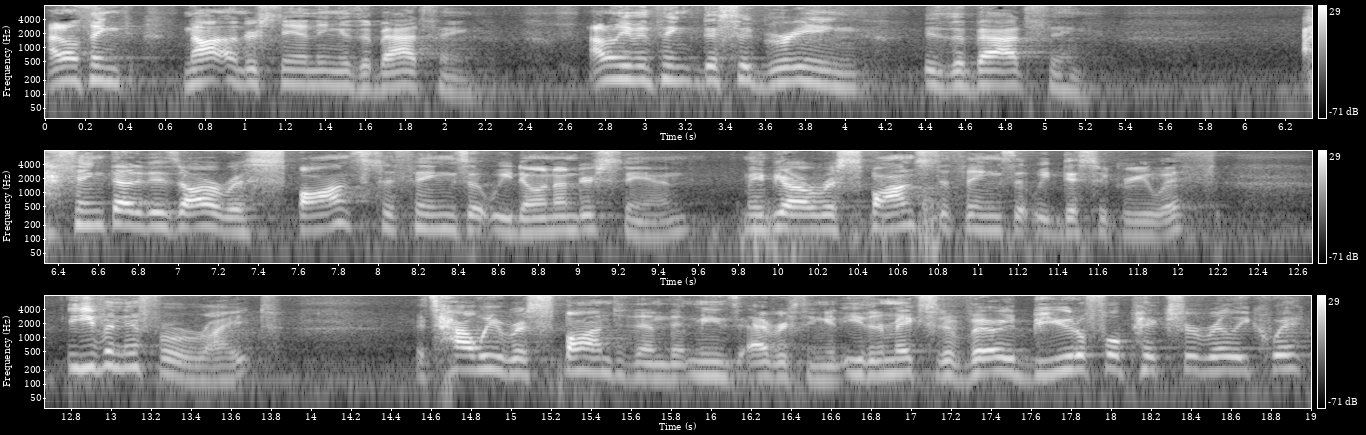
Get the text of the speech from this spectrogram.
I don't think not understanding is a bad thing. I don't even think disagreeing is a bad thing. I think that it is our response to things that we don't understand, maybe our response to things that we disagree with, even if we're right, it's how we respond to them that means everything. It either makes it a very beautiful picture really quick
